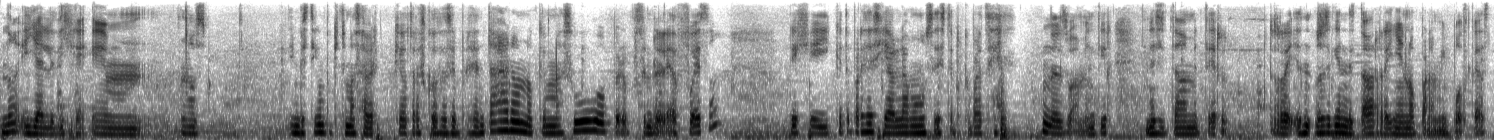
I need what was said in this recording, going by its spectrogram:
¿No? Y ya le dije, eh, nos investigué un poquito más a ver qué otras cosas se presentaron o qué más hubo, pero pues en realidad fue eso. Dije, ¿y qué te parece si hablamos este? Porque aparte, no les voy a mentir, necesitaba meter, no sé quién estaba relleno para mi podcast,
